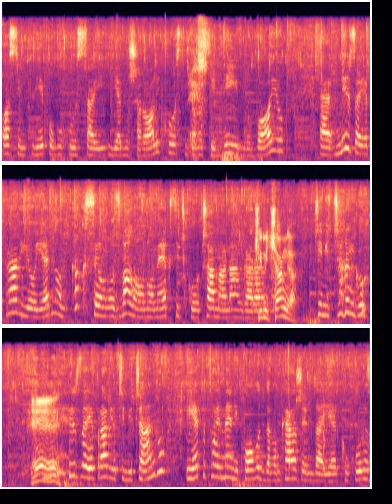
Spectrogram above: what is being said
osim lijepog ukusa i jednu šarolikost, donosi divnu boju. E, Mirza je pravio jednom, kako se ono zvalo ono meksičko čama nangara? Čimičanga. Čimičangu. E, e. Mirza je pravio čimičangu i eto to je meni povod da vam kažem da je kukuruz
